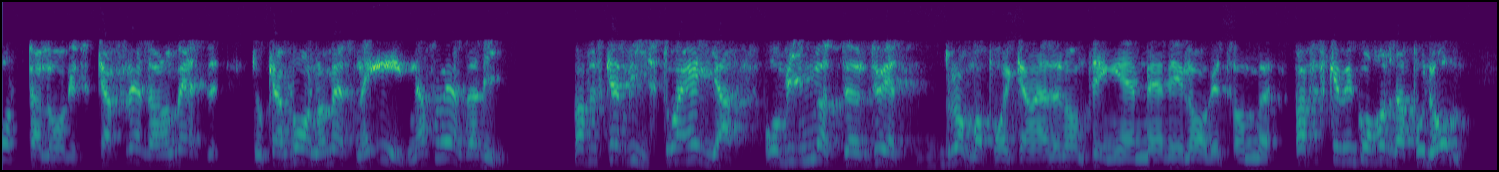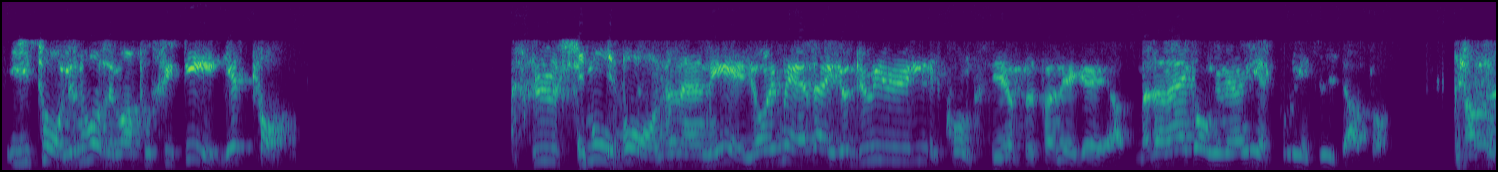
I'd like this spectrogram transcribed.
bortalaget så kan föräldrarna med då kan barnen ha med sina egna föräldrar dit. Varför ska vi stå och heja om vi möter, du vet, Brommapojkarna eller någonting eh, med det laget som... Varför ska vi gå och hålla på dem? I Italien håller man på sitt eget plan. Hur små barnen än är. Jag är med dig du är ju helt konstig jämfört på en del grejer. Men den här gången är jag helt på din sida alltså. Alltså,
